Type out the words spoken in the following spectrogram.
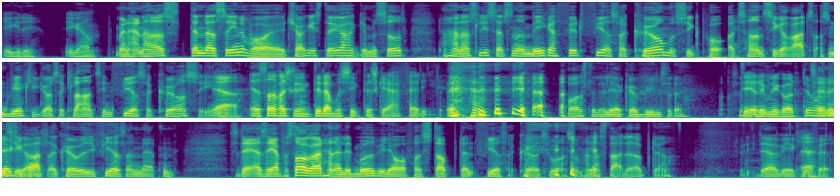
ikke det. Ikke ham. Men han havde også den der scene, hvor uh, Chucky stikker gennem sædet, der har han også lige sat sådan noget mega fedt 80'er køremusik på, og taget en cigaret, og sådan virkelig gjort sig klar til en 80'er kørescene. Ja. Jeg sad faktisk og tænkte, det der musik, det skal jeg have fat i. ja. Forestil dig lige at køre bil til det. Så Det er rimelig godt. Det var en virkelig cigaret og køre ud i 80'erne natten. Så det, altså, jeg forstår godt, at han er lidt modvillig over for at stoppe den 80'er køretur, som han har startet op der. Fordi det er virkelig Ja. ja. fedt.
